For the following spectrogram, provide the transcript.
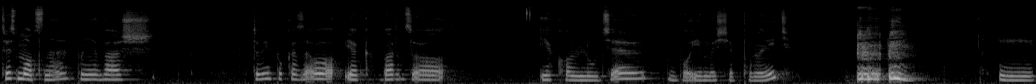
To jest mocne, ponieważ to mi pokazało, jak bardzo jako ludzie boimy się pomylić. I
